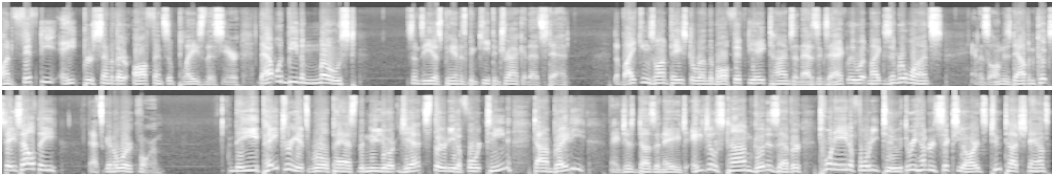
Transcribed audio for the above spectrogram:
on 58% of their offensive plays this year. That would be the most since ESPN has been keeping track of that stat. The Vikings on pace to run the ball 58 times, and that is exactly what Mike Zimmer wants. And as long as Dalvin Cook stays healthy, that's going to work for him. The Patriots roll past the New York Jets 30 to 14. Tom Brady, he just doesn't age. Ageless Tom, good as ever. 28 to 42, 306 yards, two touchdowns.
